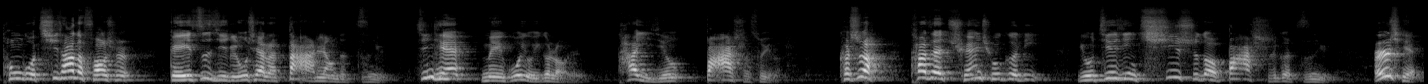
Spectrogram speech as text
通过其他的方式给自己留下了大量的子女。今天美国有一个老人，他已经八十岁了，可是啊，他在全球各地。有接近七十到八十个子女，而且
